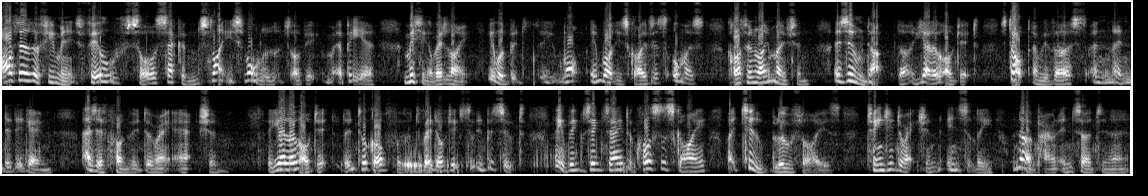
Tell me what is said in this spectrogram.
After a few minutes, Phil saw a second, slightly smaller object appear, emitting a red light. It would be what in what describes as almost cartoon-like motion. It zoomed up. The yellow object stopped and reversed and then did again, as if prompted direct action. The yellow object then took off with the red objects in pursuit. They zigzagged across the sky like two blue flies, changing direction instantly with no apparent uncertainty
